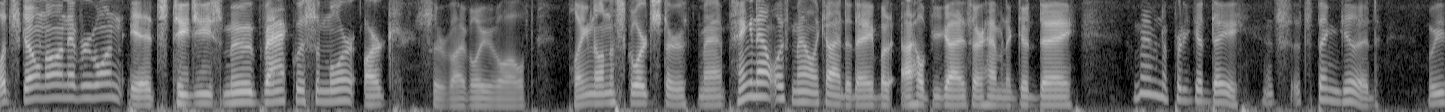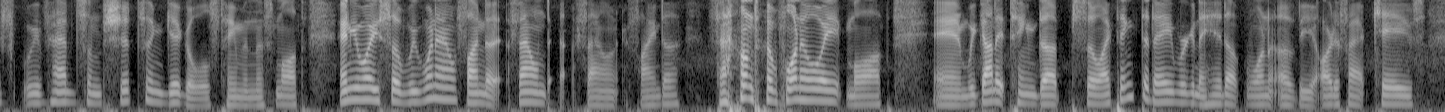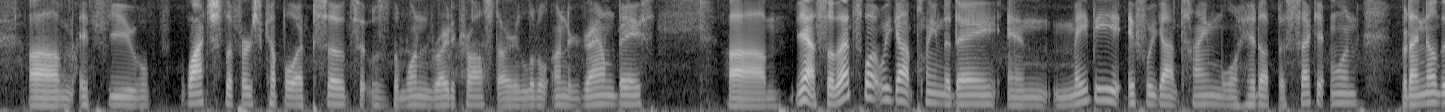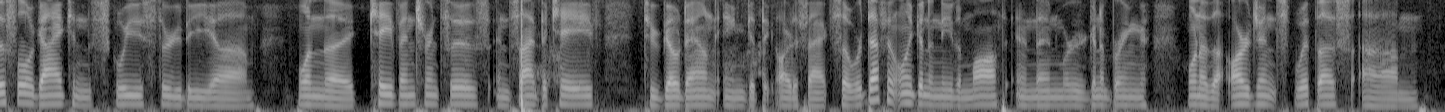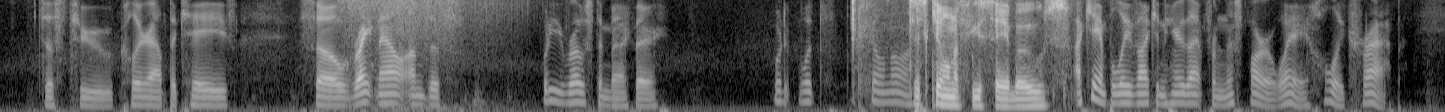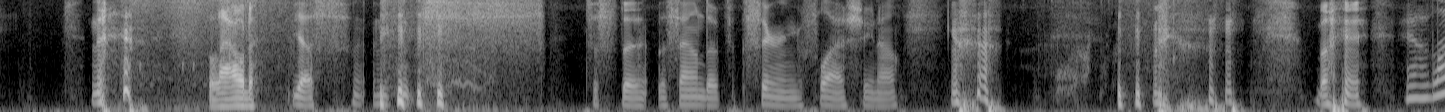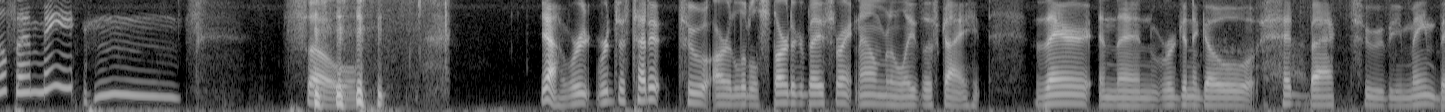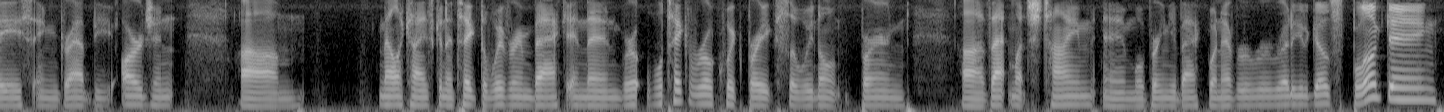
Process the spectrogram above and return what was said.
What's going on everyone? It's TG Smooth back with some more Ark Survival Evolved. Playing on the Scorched Earth map. Hanging out with Malachi today, but I hope you guys are having a good day. I'm having a pretty good day. It's it's been good. We've we've had some shits and giggles taming this moth. Anyway, so we went out find a found found find a found a 108 moth and we got it tamed up. So I think today we're gonna hit up one of the artifact caves. Um, if you watched the first couple episodes, it was the one right across our little underground base. Um, yeah, so that's what we got planned today, and maybe if we got time, we'll hit up a second one. But I know this little guy can squeeze through the um, one the cave entrances inside the cave to go down and get the artifact. So we're definitely going to need a moth, and then we're going to bring one of the argents with us. Um, just to clear out the cave. So right now I'm just what are you roasting back there? What what's, what's going on? Just killing a few sabos. I can't believe I can hear that from this far away. Holy crap. Loud. Yes. just the the sound of searing flesh, you know. but yeah, I love that meat. Mm. So, yeah, we're we're just headed to our little starter base right now. I'm gonna leave this guy there, and then we're gonna go head back to the main base and grab the Argent. Um, Malachi's gonna take the Wyvern back, and then we will take a real quick break so we don't burn uh, that much time, and we'll bring you back whenever we're ready to go splunking.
